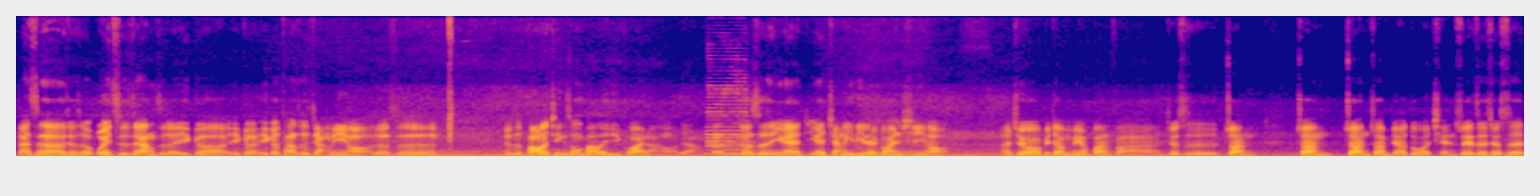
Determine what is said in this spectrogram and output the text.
但是呢就是维持这样子的一个一个一个烫制奖励哦，就是就是跑得轻松，跑得愉快了哦这样。但是就是因为因为奖励低的关系哈。那就比较没有办法，就是赚赚赚赚比较多的钱，所以这就是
